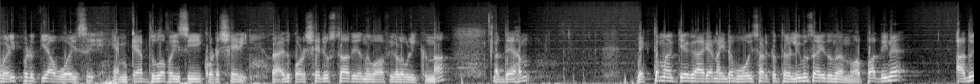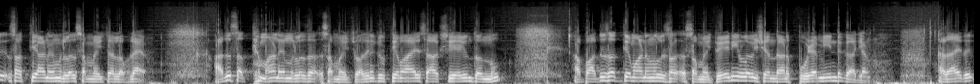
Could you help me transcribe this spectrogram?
വെളിപ്പെടുത്തിയ voice M K Abdullah Faizy Kodassery. അതായത് കൊടശ്ശേരി ഉസ്താദ് എന്ന് വാഫികളെ വിളിക്കുന്ന അദ്ദേഹം വ്യക്തമാക്കിയ കാര്യമാണ് അതിന്റെ വോയിസ് അടക്കം തെളിവ് സഹിതം തന്നു. അപ്പോൾ അതിനെ അത് സത്യമാണ് എന്നുള്ളത് സമ്മതിച്ചല്ലോ അല്ലേ? അത് സത്യമാണ് എന്നുള്ളത് സമ്മതിച്ചു. അതിന് കൃത്യമായ സാക്ഷിയായും തന്നു. അപ്പോൾ അത് സത്യമാണെന്നുള്ളത് സമ്മതിച്ചു. ഇനിയുള്ള വിഷയം എന്താണ്? പുഴമീന്റെ കാര്യമാണ്. അതായത്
